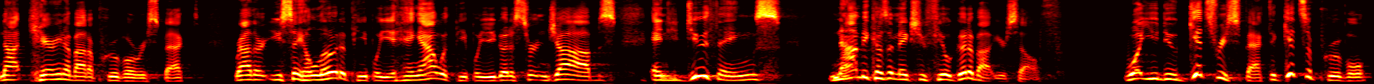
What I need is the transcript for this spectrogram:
not caring about approval or respect, Rather, you say hello to people, you hang out with people, you go to certain jobs, and you do things not because it makes you feel good about yourself. What you do gets respect, it gets approval,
